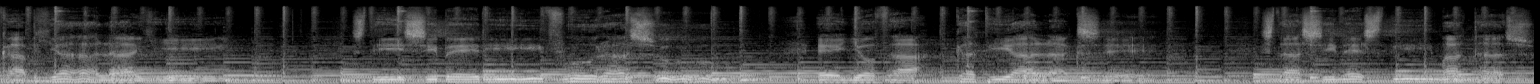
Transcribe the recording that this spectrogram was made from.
κάποια αλλαγή στη συμπεριφορά σου. Ένιωθα κάτι άλλαξε στα συναισθήματά σου.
